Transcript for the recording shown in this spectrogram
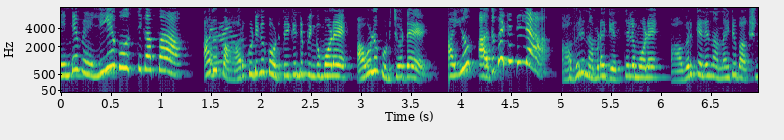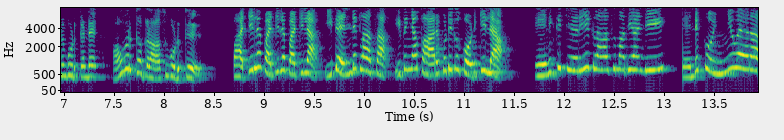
എന്റെ വലിയ ബൂസ്റ്റ് കപ്പാ. അത് പാറക്കുട്ടിക്ക് കൊടുത്തേക്കിന്റെ പിങ്കു മോളെ. അവൾ കുടിച്ചോട്ടെ. അയ്യോ അത് പറ്റത്തില്ല. അവർ നമ്മുടെ ഗസ്റ്റല്ലേ മോളെ. അവർക്കല്ലേ നന്നായിട്ട് ഭക്ഷണം കൊടുക്കണ്ടേ? അവർക്ക് ഗ്ലാസ് കൊടുക്ക് പറ്റില്ല പറ്റില്ല പറ്റില്ല ഇത് എന്റെ ക്ലാസ്സാ ഇത് ഞാൻ പാറക്കുട്ടിക്ക് കൊടുക്കില്ല എനിക്ക് ചെറിയ ഗ്ലാസ് മതി ആന്റി എന്റെ കുഞ്ഞു വേറെ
